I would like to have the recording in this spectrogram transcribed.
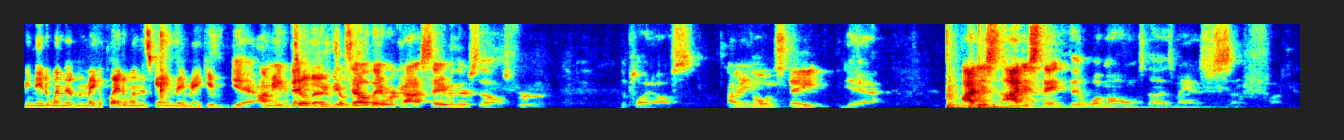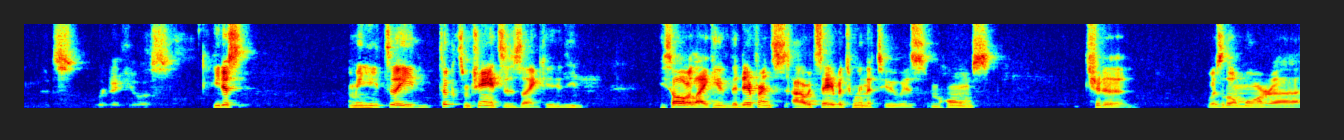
we need to win the make a play to win this game. They make it. Yeah, I mean, they, the- you until can tell Super they were kind of saving themselves for the playoffs. I Like mean, Golden State. yeah. I just, I just think that what Mahomes does, man, is just so fucking, it's ridiculous. He just, I mean, he t- he took some chances. Like he he, he saw like he, the difference. I would say between the two is Mahomes should have was a little more uh,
